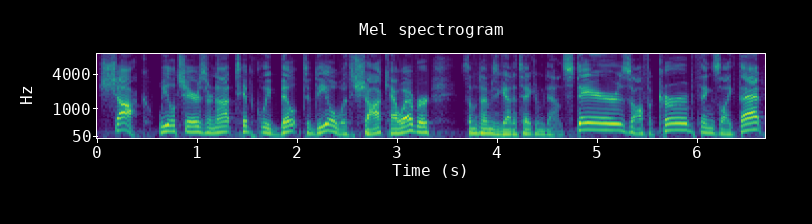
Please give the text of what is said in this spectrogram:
shock. Wheelchairs are not typically built to deal with shock. However, sometimes you got to take them downstairs, off a curb, things like that.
